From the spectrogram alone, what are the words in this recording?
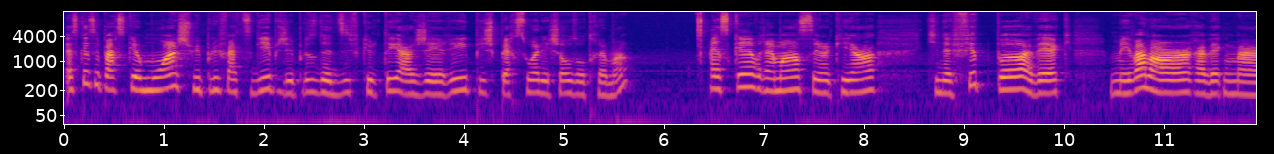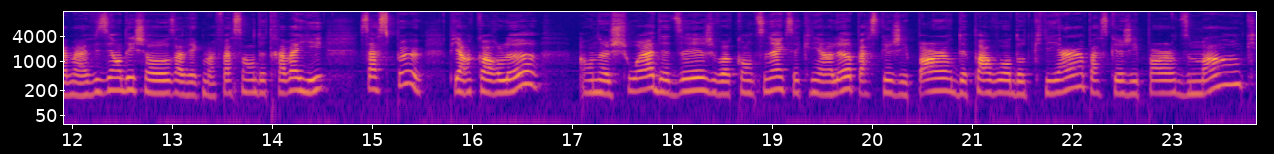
est-ce que c'est parce que moi je suis plus fatiguée puis j'ai plus de difficultés à gérer puis je perçois les choses autrement? Est-ce que vraiment c'est un client qui ne fit pas avec mes valeurs, avec ma, ma vision des choses, avec ma façon de travailler? Ça se peut. Puis encore là, on a le choix de dire je vais continuer avec ce client-là parce que j'ai peur de ne pas avoir d'autres clients, parce que j'ai peur du manque,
